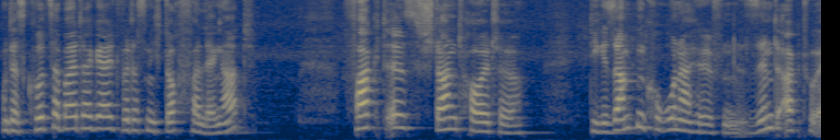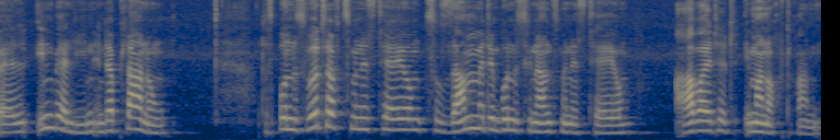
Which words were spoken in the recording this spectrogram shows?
Und das Kurzarbeitergeld, wird das nicht doch verlängert? Fakt ist, Stand heute, die gesamten Corona-Hilfen sind aktuell in Berlin in der Planung. Das Bundeswirtschaftsministerium zusammen mit dem Bundesfinanzministerium arbeitet immer noch dran.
